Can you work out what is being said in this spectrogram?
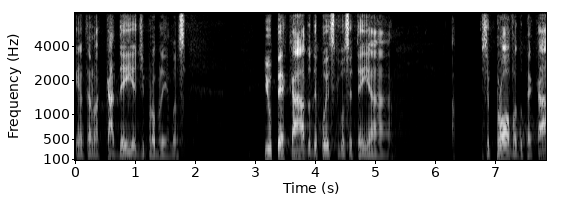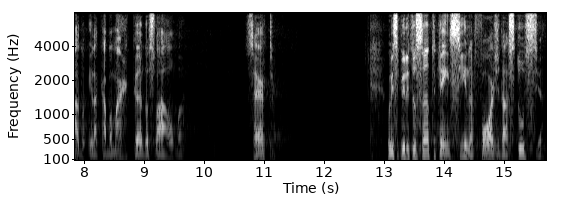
entra numa cadeia de problemas. E o pecado, depois que você tenha você prova do pecado, ele acaba marcando a sua alma. Certo? O Espírito Santo que a ensina foge da astúcia,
